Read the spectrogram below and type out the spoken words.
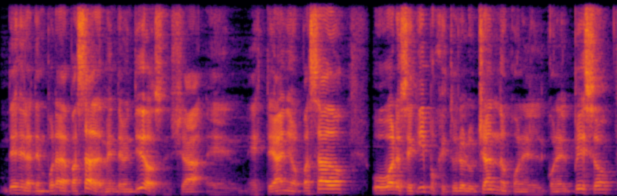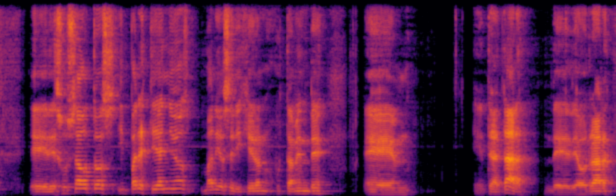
desde la temporada pasada, en 2022. Ya en este año pasado hubo varios equipos que estuvieron luchando con el, con el peso eh, de sus autos y para este año varios eligieron justamente eh, eh, tratar de, ahorrar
